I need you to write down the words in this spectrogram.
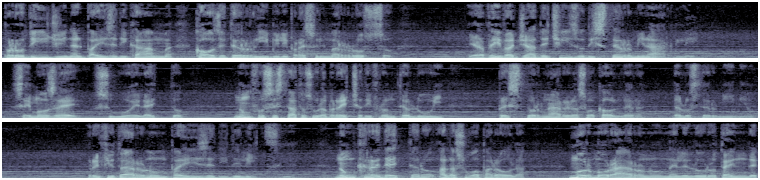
prodigi nel paese di Cam, cose terribili presso il Mar Rosso, e aveva già deciso di sterminarli. Se Mosè, suo eletto, non fosse stato sulla breccia di fronte a lui per stornare la sua collera dallo sterminio. Rifiutarono un paese di delizie, non credettero alla sua parola, mormorarono nelle loro tende,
